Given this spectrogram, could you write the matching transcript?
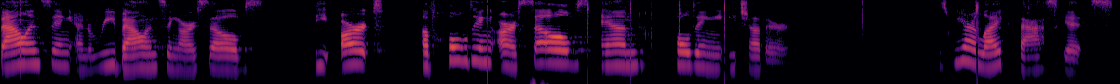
balancing and rebalancing ourselves, the art of holding ourselves and holding each other. Because we are like baskets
